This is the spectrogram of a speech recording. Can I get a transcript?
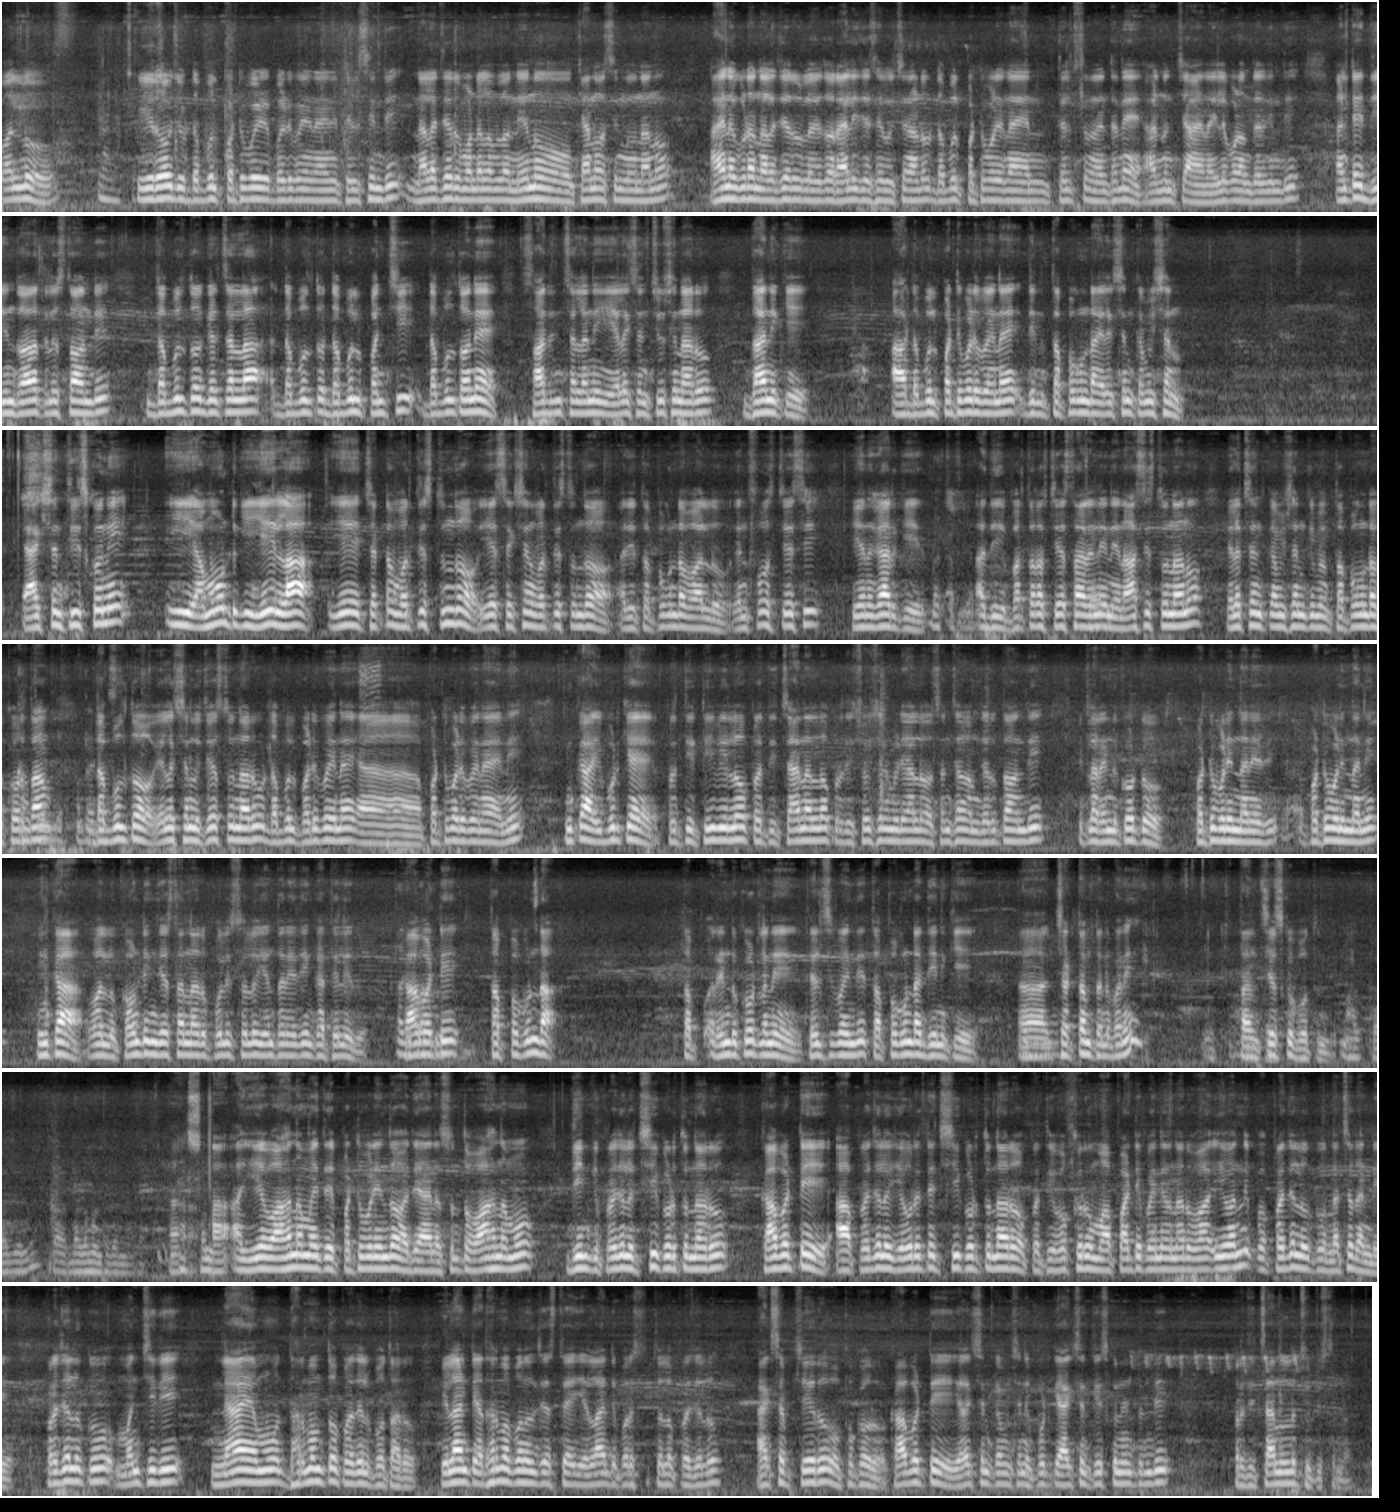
వాళ్ళు ఈరోజు డబ్బులు పట్టుబడిపోయినాయని తెలిసింది. నల్లజెరు మండలంలో నేను క్యాన్వాసింగ్ ఉన్నాను. ఆయన కూడా నల్లజెరువులో ఏదో ర్యాలీ చేసే వచ్చినాడు. డబ్బులు పట్టుబడినాయని తెలిసిన వెంటనే ఆడ నుంచి ఆయన వెళ్ళిపోవడం జరిగింది. అంటే దీని ద్వారా తెలుస్తూ ఉంది డబ్బులతో గెలిచల్లా డబ్బులతో డబ్బులు పంచి డబ్బులతోనే సాధించాలని ఈ ఎలక్షన్ చూసినారు. దానికి ఆ డబ్బులు పట్టుబడిపోయినాయి. దీనికి తప్పకుండా ఎలక్షన్ కమిషన్ యాక్షన్ తీసుకొని ఈ అమౌంట్కి ఏ లా ఏ చట్టం వర్తిస్తుందో ఏ సెక్షన్ వర్తిస్తుందో అది తప్పకుండా వాళ్ళు ఎన్ఫోర్స్ చేసి ఈయన గారికి అది బర్తరఫ్ చేస్తారని నేను ఆశిస్తున్నాను. ఎలక్షన్ కమిషన్కి మేము తప్పకుండా కోరుతాం. డబ్బులతో ఎలక్షన్లు చేస్తున్నారు. డబ్బులు పడిపోయినాయి పట్టుబడిపోయినాయని. ఇంకా ఇప్పటికే ప్రతి టీవీలో ప్రతి ఛానల్లో ప్రతి సోషల్ మీడియాలో సంచలనం జరుగుతూ ఉంది ఇట్లా రెండు కోట్లు పట్టుబడిందనేది పట్టుబడిందని. ఇంకా వాళ్ళు కౌంటింగ్ చేస్తున్నారు పోలీసులు ఎంత అనేది ఇంకా తెలియదు కాబట్టి తప్పకుండా తప్ప రెండు కోట్లని తెలిసిపోయింది. తప్పకుండా దీనికి చట్టం తన పని తను చేసుకోబోతుంది. ఏ వాహనం అయితే పట్టుబడిందో అది ఆయన సొంత వాహనము. దీనికి ప్రజలు చీ కొడుతున్నారు. కాబట్టి ఆ ప్రజలు ఎవరైతే చీ కొడుతున్నారో ప్రతి ఒక్కరూ మా పార్టీ పైనే ఉన్నారు. ఇవన్నీ ప్ర- ప్రజలకు నచ్చదండి. ప్రజలకు మంచిది. న్యాయము ధర్మంతో ప్రజలు పోతారు ఇలాంటి అధర్మ పనులు చేస్తే ఇలాంటి పరిస్థితుల్లో ప్రజలు యాక్సెప్ట్ చేయరు ఒప్పుకోరు. కాబట్టి ఎలక్షన్ కమిషన్ ఇప్పటికీ యాక్షన్ తీసుకుని ఉంటుంది. ప్రతి ఛానల్లో చూపిస్తున్నారు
